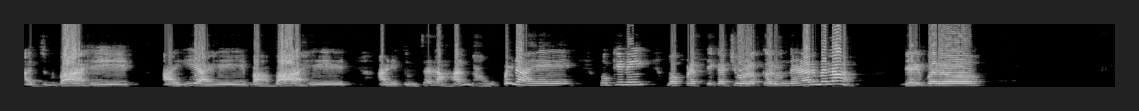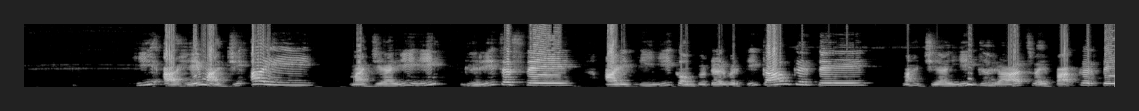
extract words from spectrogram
आजोबा आहेत आई आहे बाबा आहेत. आणि तुमचा लहान भाऊ पण आहे. हो की नाही? मग प्रत्येकाची ओळख करून देणार मला? जय बर. ही आहे माझी आई. माझी आई घरीच असते आणि ती कॉम्प्युटर वरती काम करते. माझी आई घरात स्वयंपाक करते.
